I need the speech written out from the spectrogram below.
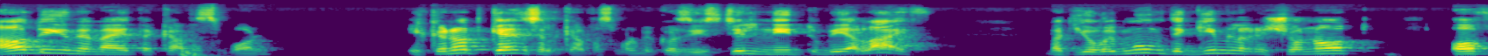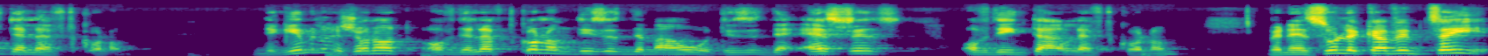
How do you ממעט את הקו השמאל? You cannot cancel קו השמאל because you still need to be alive. But you remove the גימל הראשונות of the left column. The גימל הראשונות of the left column, this is the מהות, this is the essence of the entire left column, ונעשו לקו אמצעי.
